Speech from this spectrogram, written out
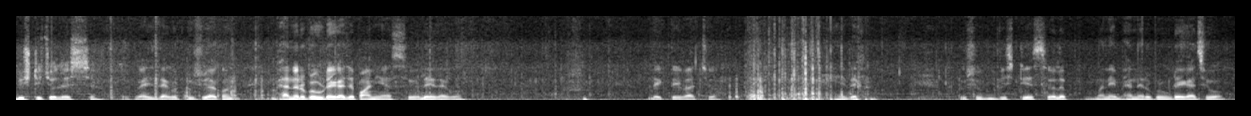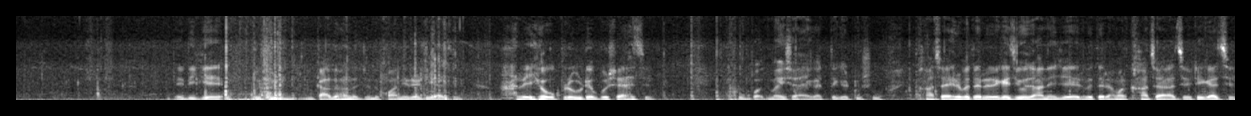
বৃষ্টি চলে এসছে। গাইজ দেখো টুসু এখন ভ্যানের উপর উঠে গেছে পানি আসছে হলে দেখো। দেখতেই পাচ্ছ? দেখুন টুসু বৃষ্টি এসছে বলে মানে ভ্যানের উপর উঠে গেছে ও। এদিকে টুসুর গা ধোয়ানোর জন্য পানি রেডি আছে। আর এই ওপরে উঠে বসে আছে। খুব বদমাইশ আগের থেকে টুসু। খাঁচা এর ভেতরে রেখেছি, ও জানে যে এর ভেতরে আমার খাঁচা আছে, ঠিক আছে?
